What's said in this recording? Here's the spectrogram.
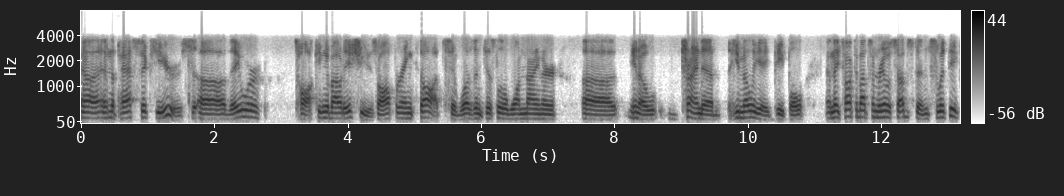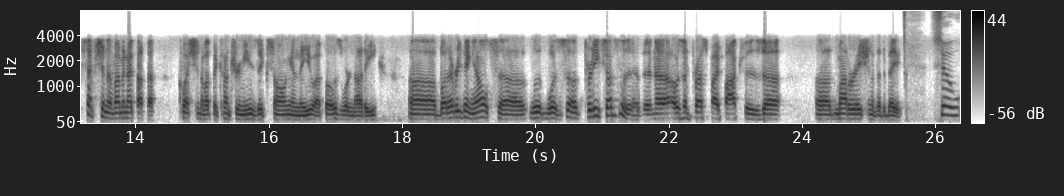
uh, in the past six years. Uh, they were talking about issues, offering thoughts. It wasn't just little one-niner, uh, you know, trying to humiliate people. And they talked about some real substance, with the exception of, I mean, I thought the question about the country music song and the UFOs were nutty. Uh, but everything else uh, was uh, pretty substantive, and uh, I was impressed by Fox's uh, uh, moderation of the debate. So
